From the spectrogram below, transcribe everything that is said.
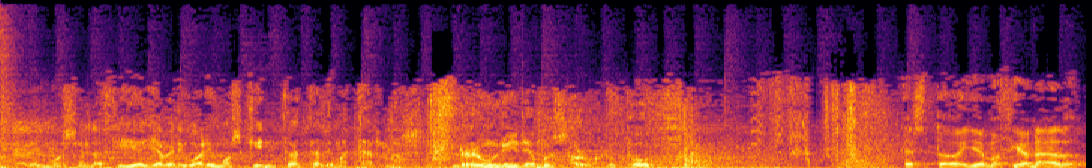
Entraremos en la CIA y averiguaremos quién trata de matarnos. Reuniremos al grupo. Estoy emocionado.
